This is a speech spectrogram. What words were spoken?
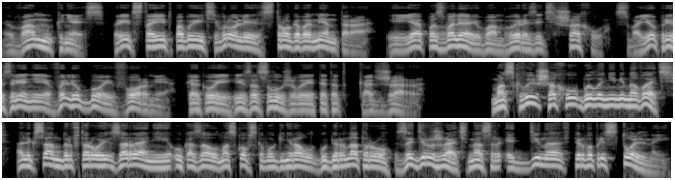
вам, князь, предстоит побыть в роли строгого ментора, и я позволяю вам выразить шаху свое презрение в любой форме, какой и заслуживает этот каджар. Москвы шаху было не миновать. Александр II заранее указал московскому генерал-губернатору задержать Наср-эд-Дина в Первопрестольной,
